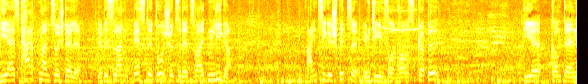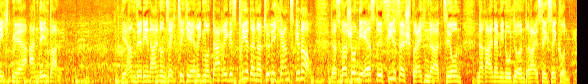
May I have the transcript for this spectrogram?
Hier ist Hartmann zur Stelle. Der bislang beste Torschütze der zweiten Liga. Einzige Spitze im Team von Horst Köppel. Hier kommt er nicht mehr an den Ball. Hier haben wir den 61-Jährigen und da registriert er natürlich ganz genau. Das war schon die erste vielversprechende Aktion nach einer Minute und 30 Sekunden.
